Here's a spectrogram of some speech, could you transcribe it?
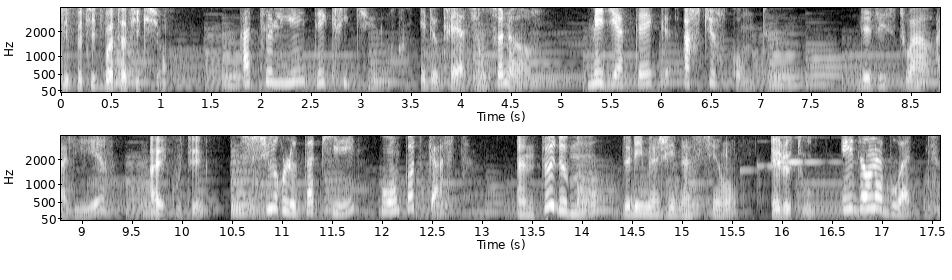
Les petites boîtes à fiction. Atelier d'écriture. et de création sonore. Médiathèque Arthur Comte. Des histoires à lire. À écouter. Sur le papier Ou en podcast. Un peu de mots, De l'imagination. Et le tout et dans la boîte.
